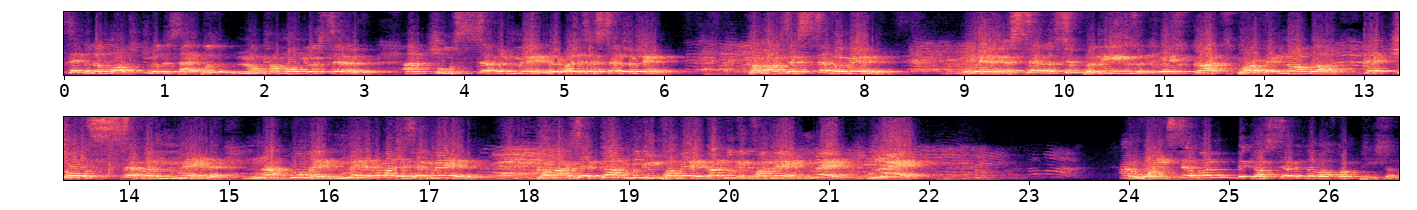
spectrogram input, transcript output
said to the multitude of disciples, Look among yourselves and choose seven men. Everybody says seven men. Come on, say seven men. Yeah, seven simply means it's God's perfect number. They chose seven men, not women. Men, everybody say men. Come on, say God looking for men. God looking for men. Men, men. And why seven? Because seven is the number of completion.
